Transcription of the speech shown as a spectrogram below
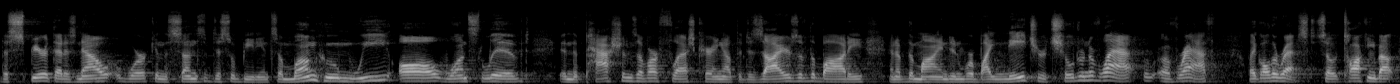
the spirit that is now at work in the sons of disobedience, among whom we all once lived in the passions of our flesh, carrying out the desires of the body and of the mind, and were by nature children of, la- of wrath, like all the rest. So, talking about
